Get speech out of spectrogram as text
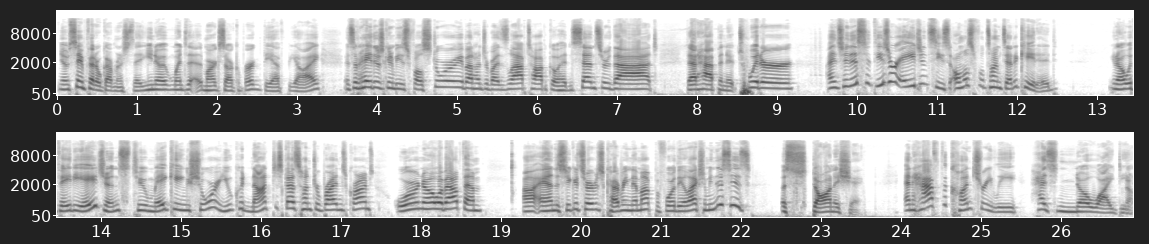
You know, same federal government, say. You know, went to Mark Zuckerberg, the FBI, and said, hey, there's going to be this false story about Hunter Biden's laptop. Go ahead and censor that. That happened at Twitter. And so this these are agencies almost full time dedicated, you know, with 80 agents to making sure you could not discuss Hunter Biden's crimes or know about them. Uh, and the Secret Service covering them up before the election. I mean, this is astonishing. And half the country, Lee, has no idea.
